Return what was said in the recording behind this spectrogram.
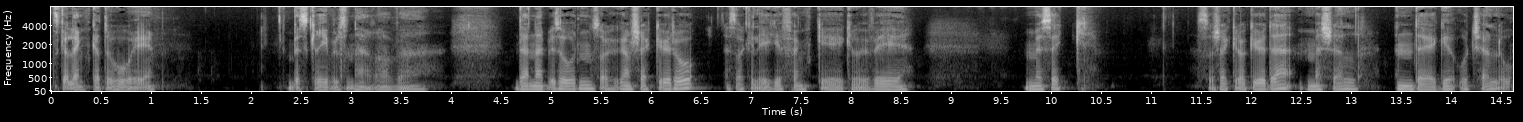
Skal lenke til henne i beskrivelsen her av uh, denne episoden, så dere kan sjekke ut henne. Hvis dere liker funky, groovy musikk, så sjekker dere ut det. Michelle Ndege Ocello.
